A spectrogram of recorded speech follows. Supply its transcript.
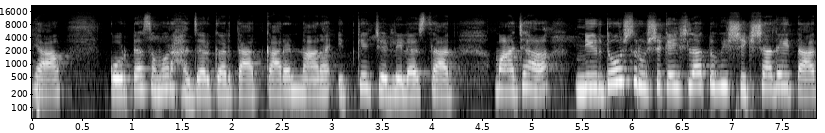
ह्या कोर्टासमोर हजर करतात कारण नाना इतके चिडलेले असतात. माझ्या निर्दोष ऋषिकेशला तुम्ही शिक्षा देतात.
